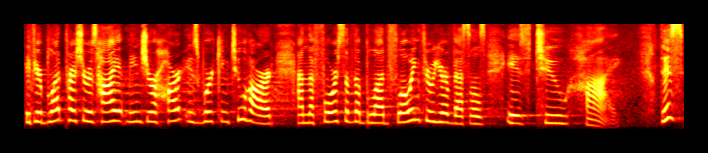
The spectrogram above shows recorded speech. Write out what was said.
If your blood pressure is high, it means your heart is working too hard and the force of the blood flowing through your vessels is too high. This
